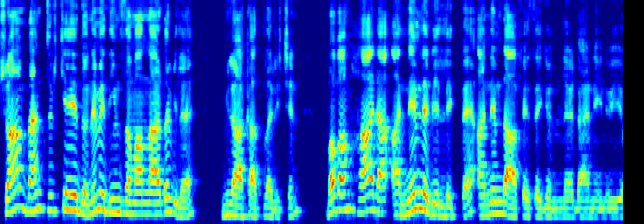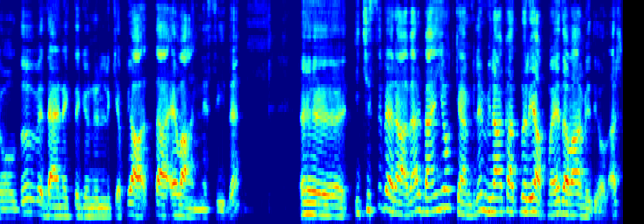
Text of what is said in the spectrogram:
Şu an ben Türkiye'ye dönemediğim zamanlarda bile mülakatlar için babam hala annemle birlikte, annem de AFS Gönüllüleri Derneği'ne üye oldu ve dernekte gönüllülük yapıyor. Hatta ev annesiydi. Ee, ikisi beraber ben yokken bile mülakatları yapmaya devam ediyorlar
